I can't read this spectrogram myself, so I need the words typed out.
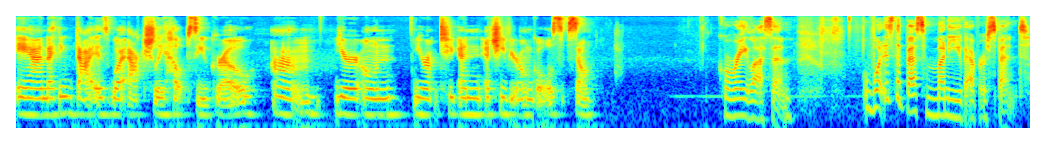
and i think that is what actually helps you grow um, your own your to and achieve your own goals so great lesson what is the best money you've ever spent?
